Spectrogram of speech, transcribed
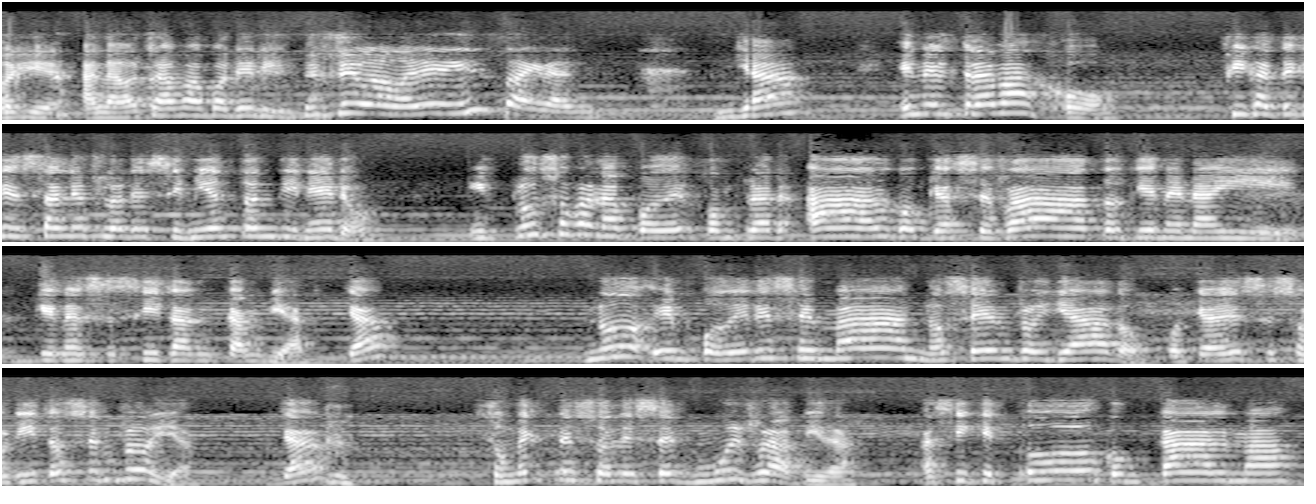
Oye, a la otra vamos a poner Insta. Se va a poner Instagram. ya en el trabajo. Fíjate que sale florecimiento en dinero. Incluso van a poder comprar algo que hace rato tienen ahí que necesitan cambiar, ¿ya? No empodérese más, no sea enrollado, porque a veces solito se enrolla, ¿ya? Su mente suele ser muy rápida, así que todo con calma,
